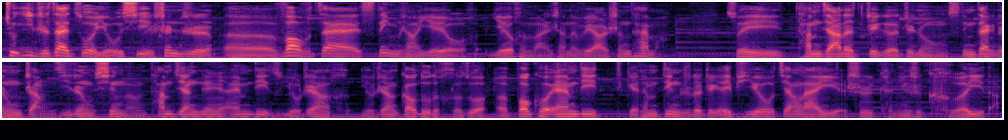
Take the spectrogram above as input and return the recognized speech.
就一直在做游戏，甚至呃 Valve 在 Steam 上也有也有很完善的 VR 生态嘛。所以他们家的这个这种 Steam Deck 这种掌机这种性能，他们既然跟 AMD 有这样有这样高度的合作，呃，包括 AMD 给他们定制的这个 APU，将来也是肯定是可以的。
